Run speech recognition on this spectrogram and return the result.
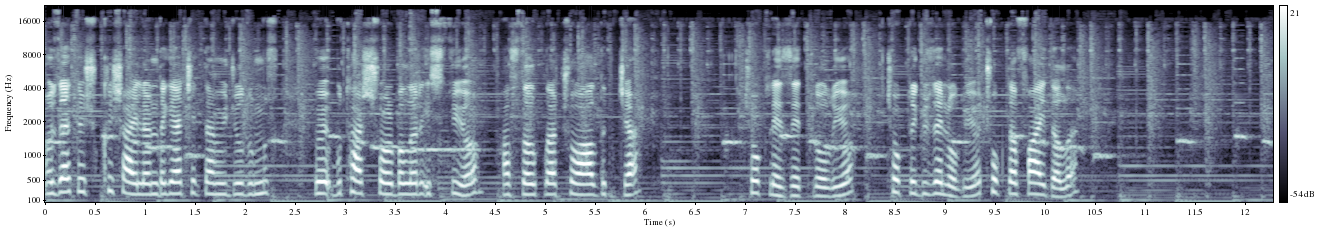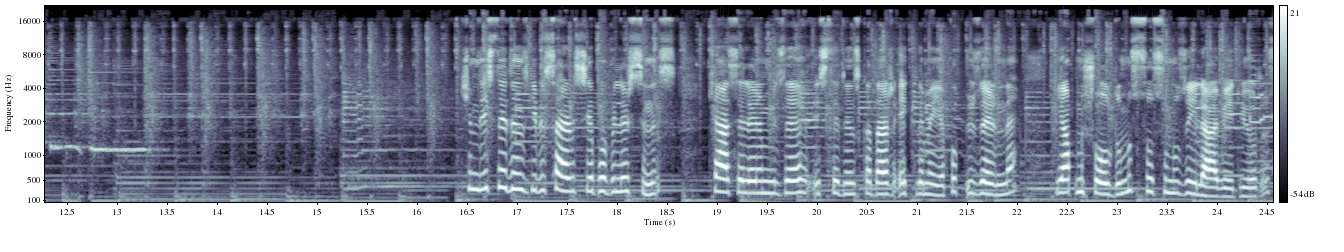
Özellikle şu kış aylarında gerçekten vücudumuz böyle bu tarz çorbaları istiyor. Hastalıklar çoğaldıkça çok lezzetli oluyor. Çok da güzel oluyor. Çok da faydalı. Şimdi istediğiniz gibi servis yapabilirsiniz. Kaselerimize istediğiniz kadar ekleme yapıp üzerine yapmış olduğumuz sosumuzu ilave ediyoruz.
